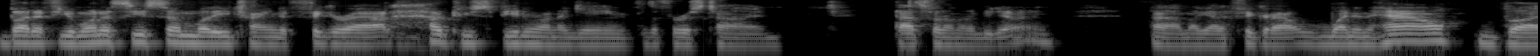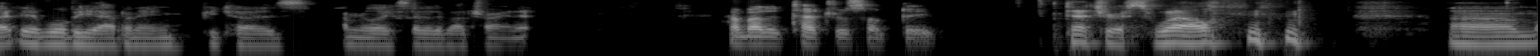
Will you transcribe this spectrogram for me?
But if you want to see somebody trying to figure out how to speedrun a game for the first time, that's what I'm going to be doing. Um, I got to figure out when and how, but it will be happening because I'm really excited about trying it. How about a Tetris update? Tetris, well, um,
